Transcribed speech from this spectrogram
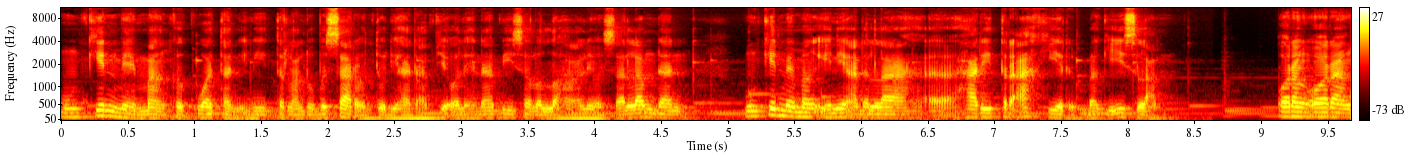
mungkin memang kekuatan ini terlalu besar untuk dihadapi oleh Nabi Shallallahu Alaihi Wasallam dan mungkin memang ini adalah eh, hari terakhir bagi Islam. Orang-orang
